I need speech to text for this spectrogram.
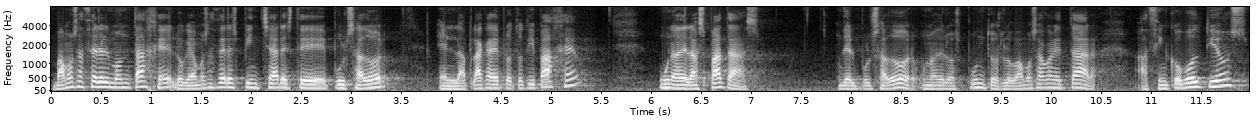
Vamos a hacer el montaje, lo que vamos a hacer es pinchar este pulsador en la placa de prototipaje, una de las patas del pulsador, uno de los puntos, lo vamos a conectar a 5 voltios,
